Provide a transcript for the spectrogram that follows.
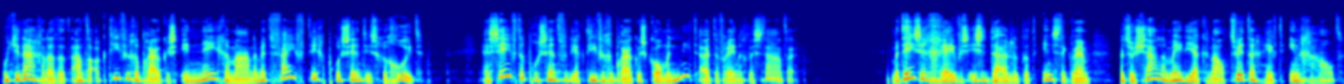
Moet je nagaan dat het aantal actieve gebruikers in 9 maanden met 50% is gegroeid. En 70% van die actieve gebruikers komen niet uit de Verenigde Staten. Met deze gegevens is het duidelijk dat Instagram het sociale mediakanaal Twitter heeft ingehaald.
